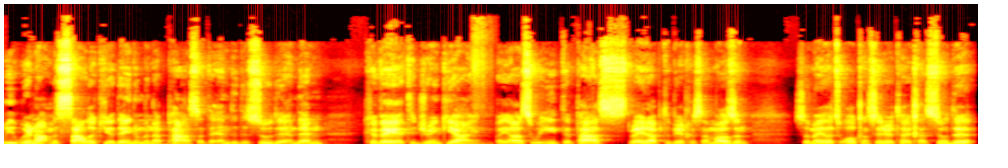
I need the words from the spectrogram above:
we, we're not masalik yodenum in a pass at the end of the suda and then kaveya to drink yain. By us, we eat the pass straight up to birchas hamazon. So maybe let's all consider toicha suda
